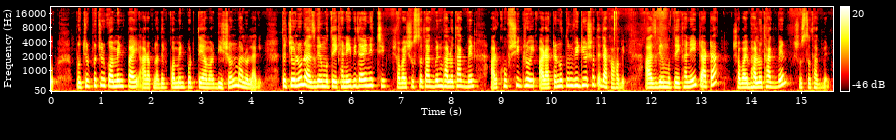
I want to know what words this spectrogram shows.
প্রচুর প্রচুর কমেন্ট পাই আর আপনাদের কমেন্ট পড়তে আমার ভীষণ ভালো লাগে। তো চলুন আজকের মতো এখানেই বিদায় নিচ্ছি। সবাই সুস্থ থাকবেন, ভালো থাকবেন আর খুব শীঘ্রই আর একটা নতুন ভিডিওর সাথে দেখা হবে। আজকের মতো এখানেই টাটা। সবাই ভালো থাকবেন, সুস্থ থাকবেন।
